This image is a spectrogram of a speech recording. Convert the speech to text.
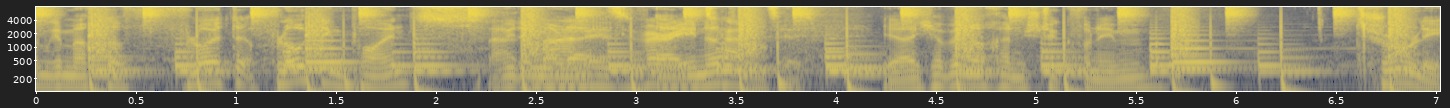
Aufmerksam gemacht auf Float Floating Points. That Wieder mal erinnert. Talented. Ja, ich habe noch ein Stück von ihm. Truly.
